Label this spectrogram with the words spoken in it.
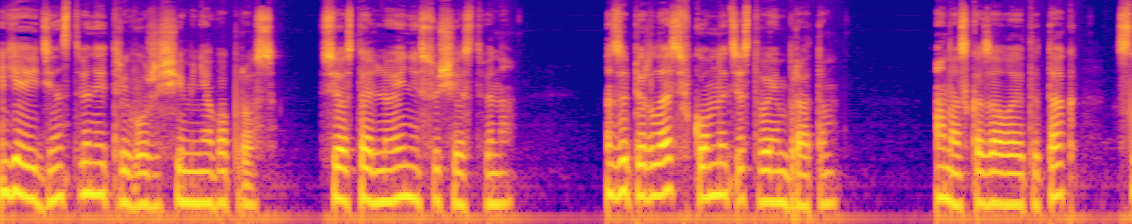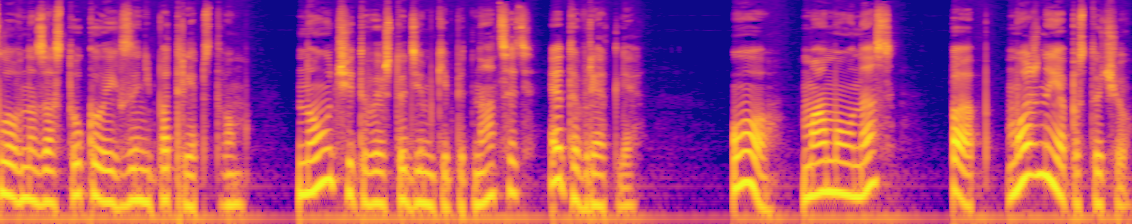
Я единственный тревожащий меня вопрос. Все остальное несущественно. Заперлась в комнате с твоим братом. Она сказала это так, словно застукала их за непотребством. Но, учитывая, что Димке 15, это вряд ли. «О, мама у нас? Пап, можно я постучу?»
